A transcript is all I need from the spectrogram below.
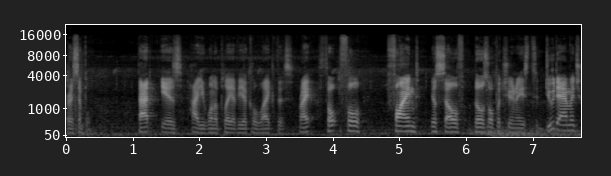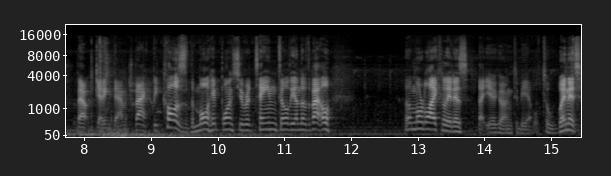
Very simple. That is how you want to play a vehicle like this, right? Thoughtful, find yourself those opportunities to do damage without getting damage back. Because the more hit points you retain till the end of the battle, the more likely it is that you're going to be able to win it.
